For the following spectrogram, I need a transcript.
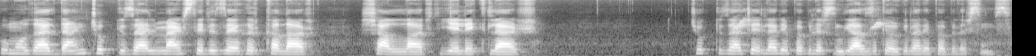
Bu modelden çok güzel merserize hırkalar, şallar, yelekler, çok güzel şeyler yapabilirsiniz. Yazlık örgüler yapabilirsiniz.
